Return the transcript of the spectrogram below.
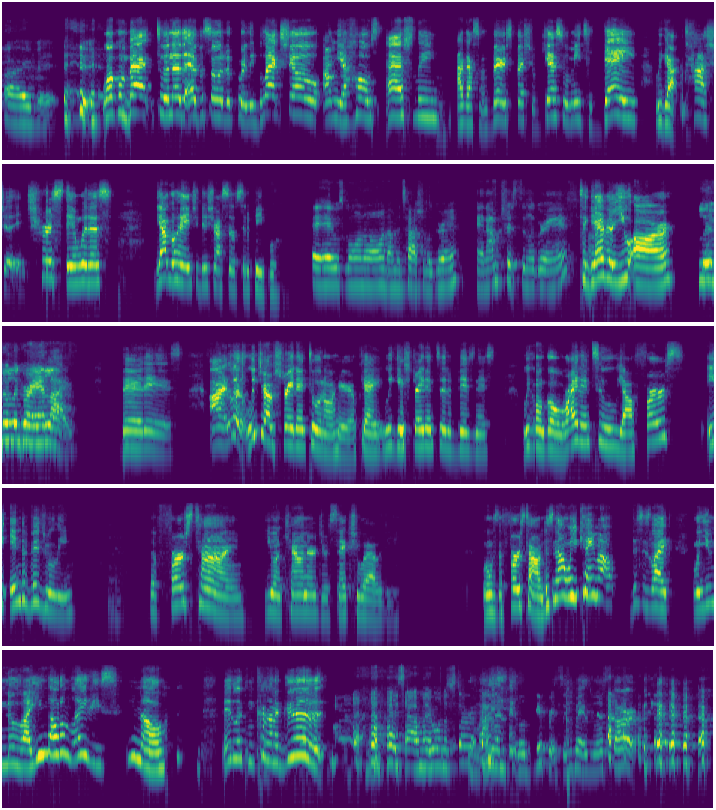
All right, man. Welcome back to another episode of the Queerly Blax Show. I'm your host, Ashley. I got some very special guests with me today. We got Tasha and Tristan with us. Y'all go ahead and introduce yourselves to the people. hey, hey, what's going on? I'm Natasha LeGrand. And I'm Tristan LeGrand. Together, you are. Living LeGrand life. There it is. All right, look, we jump straight into it on here. Okay, we get straight into the business. We're gonna go right into y'all first individually. The first time you encountered your sexuality. When was the first time? This is not when you came out. This is like when you knew, like you know, them ladies. You know, they looking kind of good. That's how I may want to start. Be a little different, so you may as well start.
